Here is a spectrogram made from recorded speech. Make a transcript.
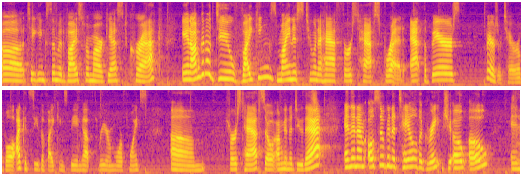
uh, taking some advice from our guest, Crack. And I'm going to do Vikings minus two and a half first half spread at the Bears. Bears are terrible. I could see the Vikings being up three or more points um, first half. So I'm going to do that. And then I'm also going to tail the great Joe O and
